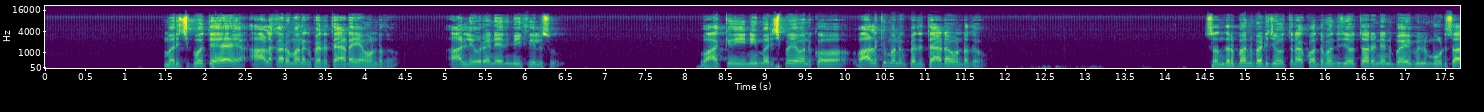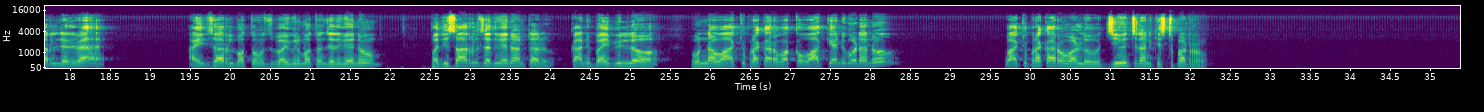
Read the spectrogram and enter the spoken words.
మర్చిపోతే ఆళ్ళకరు మనకు పెద్ద తేడా ఏమి ఉండదు. వాళ్ళు ఎవరనేది మీకు తెలుసు. వాక్యం విని మర్చిపోయామనుకో వాళ్ళకి మనకు పెద్ద తేడా ఉండదు. సందర్భాన్ని బట్టి చెబుతున్నా. కొంతమంది చెబుతారు నేను బైబిల్ మూడు సార్లు చదివా ఐదు సార్లు మొత్తం బైబిల్ మొత్తం చదివాను పది సార్లు చదివాను అంటారు. కానీ బైబిల్లో ఉన్న వాక్య ప్రకారం ఒక్క వాక్యాన్ని కూడాను వాక్య ప్రకారం వాళ్ళు జీవించడానికి ఇష్టపడరు.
